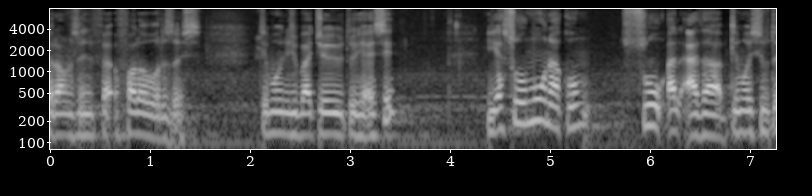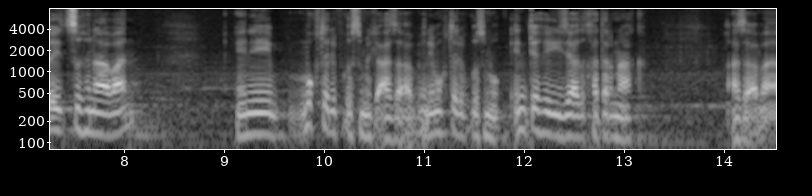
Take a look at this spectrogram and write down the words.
فِراوُن سٕنٛدۍ فالووٲرٕز ٲسۍ تِمو نِش بَچٲیِو تُہۍ اَسہِ یسوٗموٗنا کُم سوٗ العذاب. تِم ٲسِو تُہۍ ژٕہناوان یعنی مُختٔلِف قٕسمٕکۍ عذاب یعنی مُختٔلِف قٕسمُک اِنتِہٲیی زیادٕ خطرناک عذاب. ہا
